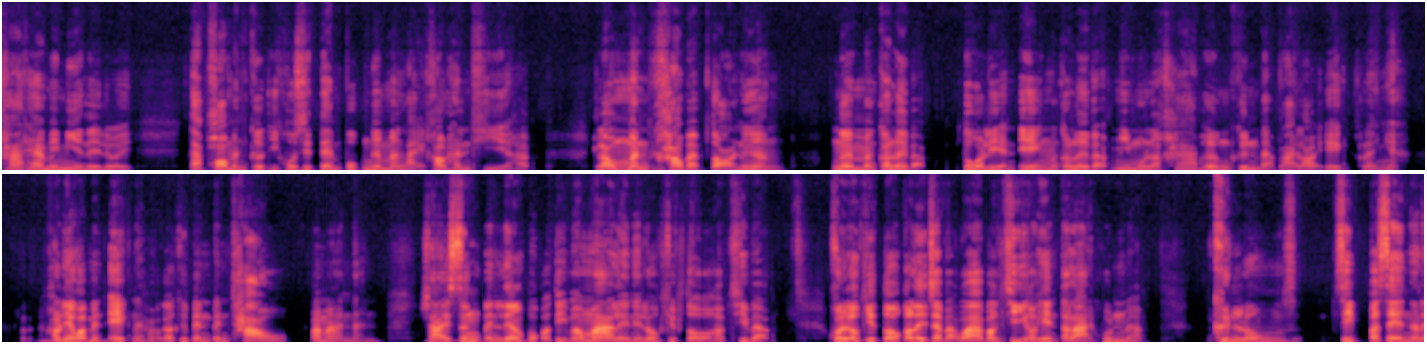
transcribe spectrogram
ค่าแทบไม่มีเลยเลย แต่พอมันเกิด ecosystem ปุ๊บเงินมันไหลเข้าทันทีอะครับ แล้วมันเข้าแบบต่อเนื่อง เงินมันก็เลยแบบตัวเหรียญเองมันก็เลยแบบมีมูลค่าเพิ่มขึ้นแบบหลายร้อย X อะไรเงี้ยเขาเรียกว่าเป็น X นะครับ ก็คือเป็นเป็นเท่าประมาณนั้น ใช่ ซึ่งเป็นเรื่องปกติมากๆเลยในโลกคริปโตครับที่แบบ คนในโลกคริปโตก็เลยจะแบบว่าบางทีเขาเห็นตลาดหุ้นแบบ ขึ้นลง สิบเปอร์เซ็นอะไร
